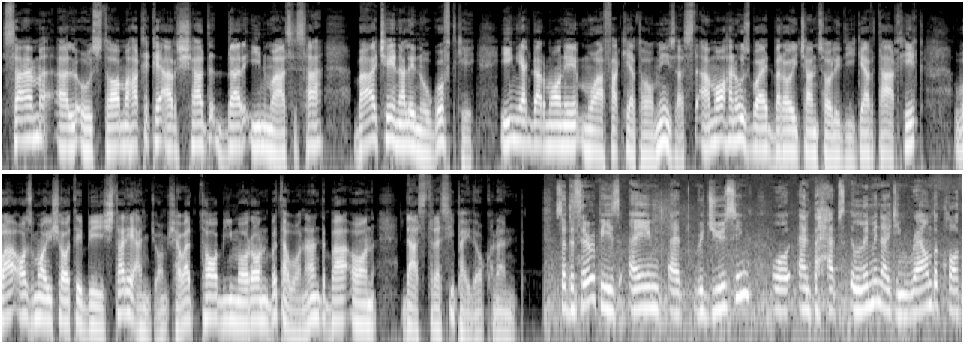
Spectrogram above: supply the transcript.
سم الاوستا محقق ارشد در این مؤسسه به چینل نو گفت که این یک درمان موفقیت آمیز است اما هنوز باید برای چند سال دیگر تحقیق و آزمایشات بیشتری انجام شود تا بیماران بتوانند به آن دسترسی پیدا کنند. So the therapy is aimed at reducing or and perhaps eliminating round the clock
